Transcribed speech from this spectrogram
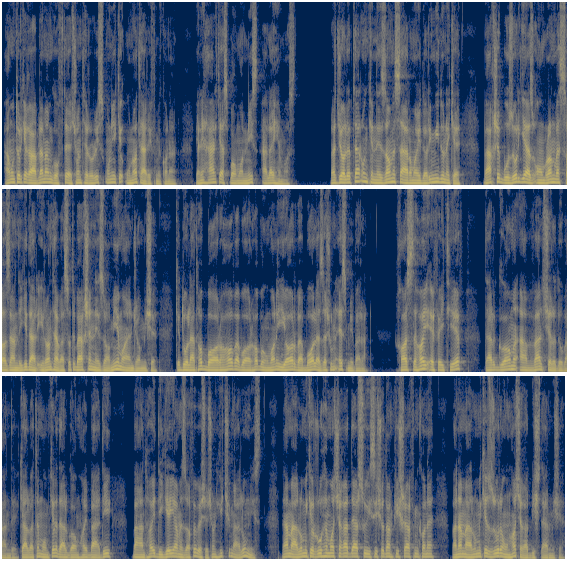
همونطور که قبلا هم گفته چون تروریست اونیه که اونا تعریف می‌کنن. یعنی هر کس با ما نیست علیه ماست. و جالبتر اون که نظام سرمایهداری می‌دونه که بخش بزرگی از عمران و سازندگی در ایران توسط بخش نظامی ما انجام میشه که دولتها بارها و بارها به عنوان یار و بال ازشون اسم می‌برن. خواسته های FATF در گام اول 42 بنده که البته ممکنه در گام های بعدی بندهای دیگه هم اضافه بشه چون هیچی معلوم نیست. نه معلومه که روح ما چقدر در سوئیسی شدن پیشرفت می‌کنه و نه معلومه که زور اونها چقدر بیشتر میشه.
